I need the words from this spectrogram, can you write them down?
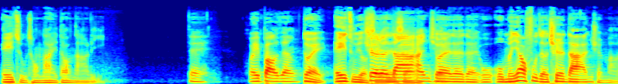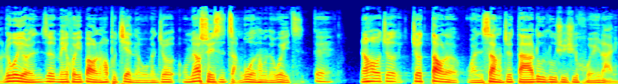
A 组从哪里到哪里，对，回报这样，对 A 组有确认大家安全。对对对，我我们要负责确认大家安全嘛。如果有人这没回报，然后不见了，我们就我们要随时掌握他们的位置。对。然后就就到了晚上，就大家陆陆续续回来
